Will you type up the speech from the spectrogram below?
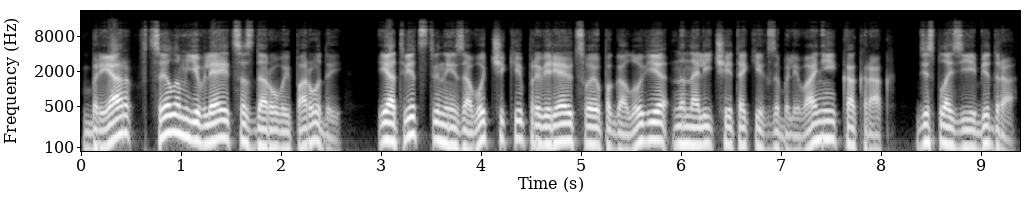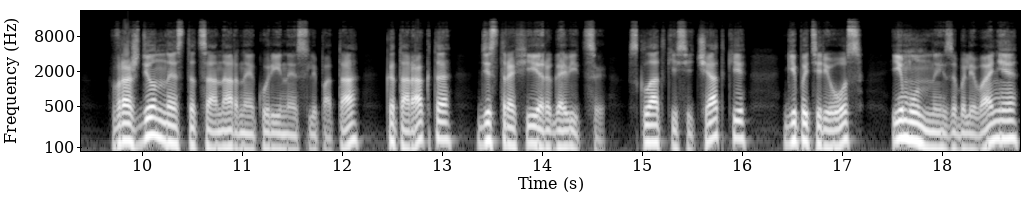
Бриар в целом является здоровой породой, и ответственные заводчики проверяют свое поголовье на наличие таких заболеваний, как рак, дисплазия бедра, врожденная стационарная куриная слепота, катаракта, дистрофия роговицы, складки сетчатки, гипотереоз, иммунные заболевания,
